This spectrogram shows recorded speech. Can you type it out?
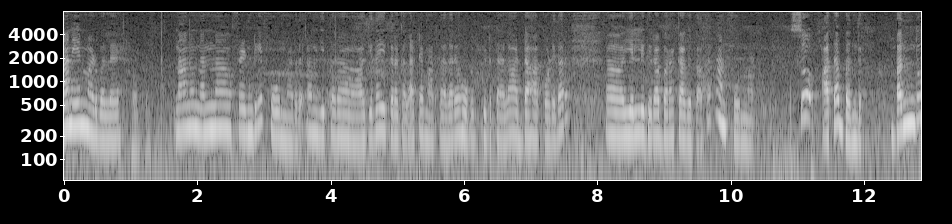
ನಾನು ಏನು ಮಾಡಬಲ್ಲೆ? ನಾನು ನನ್ನ ಫ್ರೆಂಡ್ಗೆ ಫೋನ್ ಮಾಡಿದೆ. ನನಗೆ ಈ ಥರ ಆಗಿದೆ, ಈ ಥರ ಗಲಾಟೆ ಮಾಡ್ತಾ ಇದ್ದಾರೆ ಹೋಗಕ್ಕೆ ಬಿಡ್ತಾ ಇಲ್ಲ, ಅಡ್ಡ ಹಾಕ್ಕೊಂಡಿದ್ದಾರೆ. ಎಲ್ಲಿದ್ದೀರಾ, ಬರೋಕ್ಕಾಗುತ್ತಾ ಅಂತ ನಾನು ಫೋನ್ ಮಾಡಿದೆ. ಸೊ ಆತ ಬಂದರು. ಬಂದು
